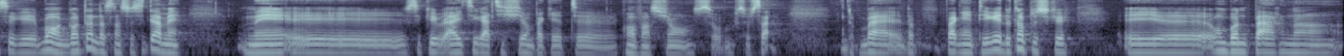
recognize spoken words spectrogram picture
c'est que, bon, on dans la société, mais, mais euh, c'est que Haïti ratifie un paquet de euh, conventions sur, sur, ça. Donc, bah, donc pas d'intérêt, d'autant plus que et euh, une bonne part dans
